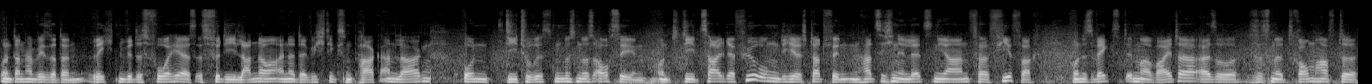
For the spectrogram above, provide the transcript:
Und dann haben wir gesagt, dann richten wir das vorher. Es ist für die Landau einer der wichtigsten Parkanlagen und die Touristen müssen das auch sehen. Und die Zahl der Führungen, die hier stattfinden, hat sich in den letzten Jahren vervierfacht und es wächst immer weiter. Also es ist eine traumhafte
